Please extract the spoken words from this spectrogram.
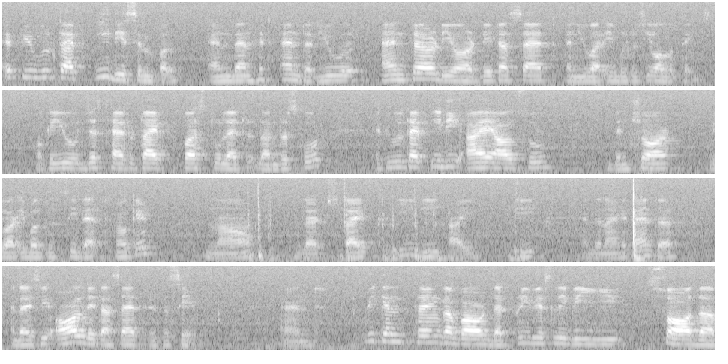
if you will type ed simple and then hit enter. You will enter your data set and you are able to see all the things. Okay you just have to type first two letters the underscore. If you will type edi also then sure you are able to see that. Okay now let's type edit and then I hit enter and I see all data set is the same. And we can think about that previously we saw the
